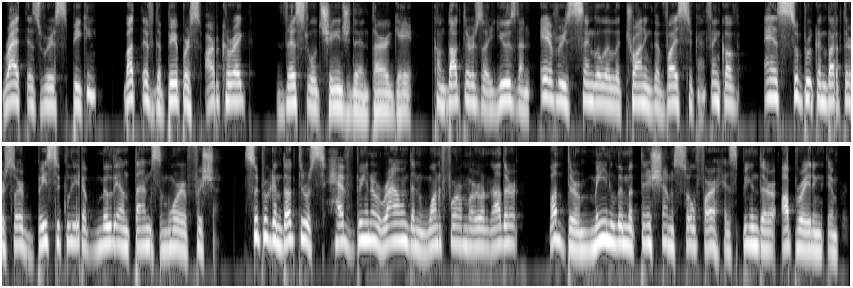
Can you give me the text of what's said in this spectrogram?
right as we're speaking. But if the papers are correct, this will change the entire game. Conductors are used on every single electronic device you can think of, and superconductors are basically a million times more efficient. Superconductors have been around in one form or another, but their main limitation so far has been their operating temperature.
